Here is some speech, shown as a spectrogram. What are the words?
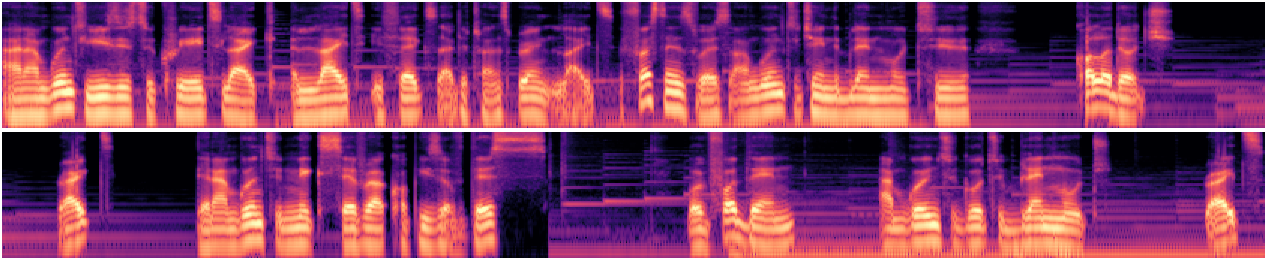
and I'm going to use this to create like a light effects like a transparent light. First things first, I'm going to change the blend mode to color dodge, right? Then I'm going to make several copies of this. But before then, I'm going to go to blend mode, right?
